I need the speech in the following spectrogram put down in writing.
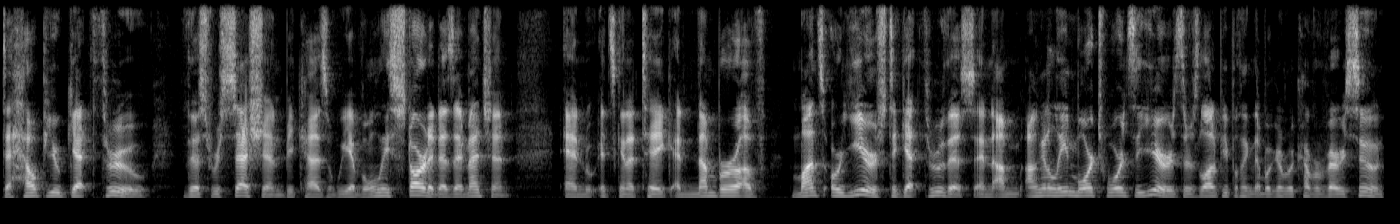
to help you get through this recession because we have only started, as I mentioned, and it's going to take a number of months or years to get through this. And I'm, I'm going to lean more towards the years. There's a lot of people think that we're going to recover very soon.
